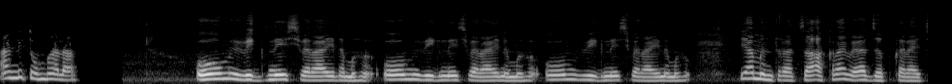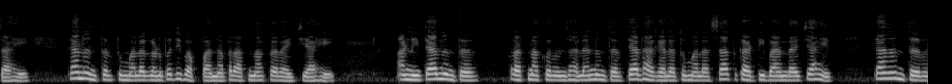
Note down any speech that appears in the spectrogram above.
आणि तुम्हाला ओम विघ्नेश्वराय नमः ओम विघ्नेश्वराय नमः ओम विघ्नेश्वराय नमः या मंत्राचा अकरा वेळा जप करायचा आहे. त्यानंतर तुम्हाला गणपती बाप्पांना प्रार्थना करायची आहे. आणि त्यानंतर प्रार्थना करून झाल्यानंतर त्या धाग्याला तुम्हाला सात गाठी बांधायच्या आहेत. त्यानंतर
